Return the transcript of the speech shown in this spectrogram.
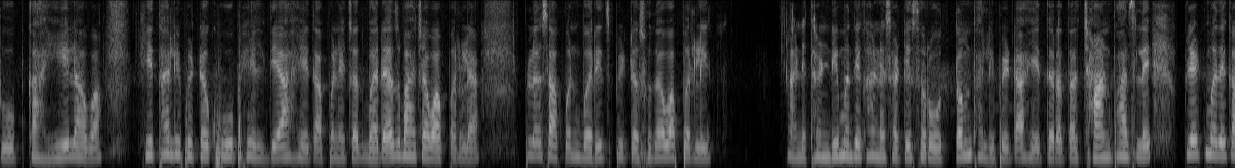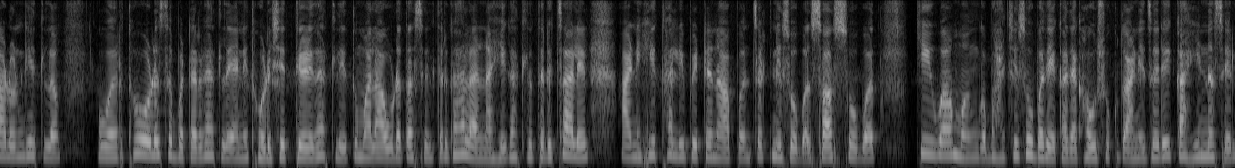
तूप काहीही लावा. ही थालीपीठं खूप हेल्दी आहेत. आपण याच्यात बऱ्याच भाज्या वापरल्या. प्लस आपण बरीच पिठंसुद्धा वापरली. आणि थंडीमध्ये खाण्यासाठी सर्वोत्तम थालीपीठ आहे. तर आता छान भाजले प्लेटमध्ये काढून घेतलं वर थोडंसं बटर घातले आणि थोडेसे तीळ घातले. तुम्हाला आवडत असेल तर घाला नाही घातलं तरी चालेल. आणि ही थालीपीठं ना आपण चटणीसोबत सॉससोबत किंवा मग भाजीसोबत एखाद्या खाऊ शकतो. आणि जरी काही नसेल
